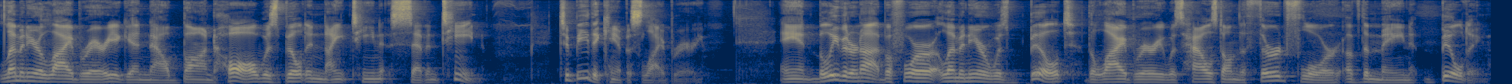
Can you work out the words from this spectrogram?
Lemonnier Library, again now Bond Hall, was built in 1917 to be the campus library. And believe it or not, before Lemonnier was built, the library was housed on the third floor of the main building.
